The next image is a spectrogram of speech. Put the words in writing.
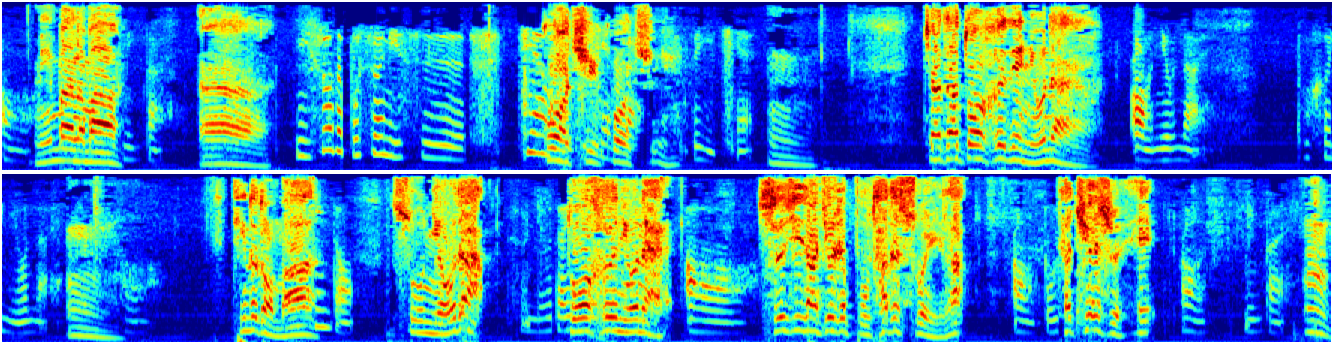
哦，明白了吗？明白。啊，你说的不顺利是这样过去过去还是以前？嗯，叫他多喝点牛奶啊，哦，牛奶，多喝牛奶。嗯，哦，听得懂吗？听懂。属牛的属牛的。多喝牛奶，哦实际上就是补他的水了，哦，不是。他缺水，哦，明白。嗯，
